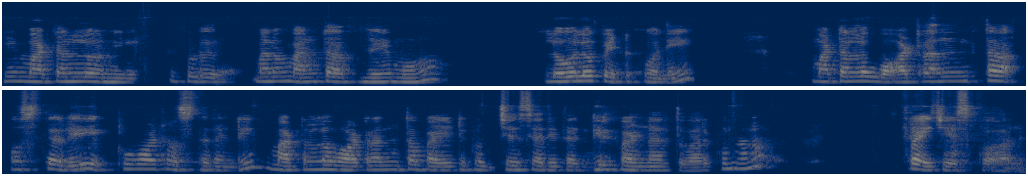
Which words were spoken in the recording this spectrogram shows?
ఈ మటన్లోని ఇప్పుడు మనం మంట ఫ్లేము లోలో పెట్టుకొని మటన్లో వాటర్ అంతా వస్తుంది ఎక్కువ వాటర్ వస్తుందండి. మటన్లో వాటర్ అంతా బయటకు వచ్చేసి అది దగ్గరికి పడినంత వరకు మనం ఫ్రై చేసుకోవాలి.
